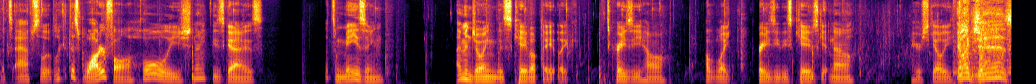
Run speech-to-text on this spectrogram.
That's absolute. Look at this waterfall. Holy shnipe, these guys. That's amazing. I'm enjoying this cave update. Like, it's crazy how, how like, crazy these caves get now. I hear Skelly. You like jazz?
